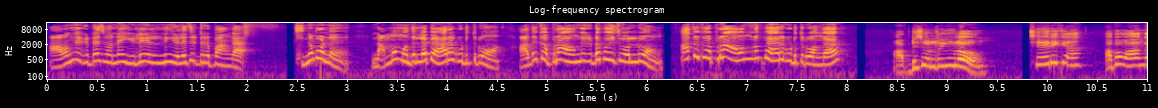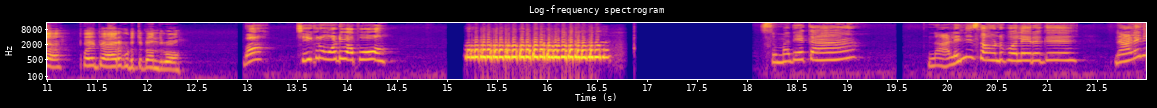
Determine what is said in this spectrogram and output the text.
அவங்க கிட்ட சொன்ன இழு இழுன்னு இழுத்துட்டு இருப்பாங்க. சின்ன பொண்ணு நம்ம முதல்ல பேரை கொடுத்துருவோம். அதுக்கப்புறம் அவங்க கிட்ட போய் சொல்லுவோம். அதுக்கப்புறம் அவங்களும் பேரை கொடுத்துருவாங்க. அப்படி சொல்றீங்களோ? சரிக்கா அப்ப வாங்க போய் பேர கொடுத்துட்டு வந்துருவோம். வா சீக்கிரம் ஓடி வா போ. சுமதி அக்கா நளினி சவுண்ட் போல இருக்கு. நளினி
